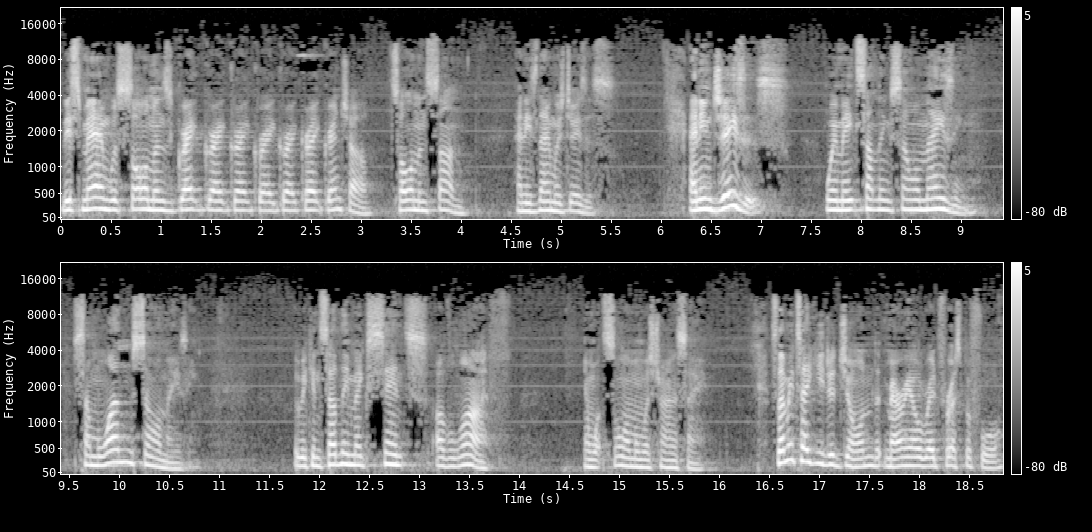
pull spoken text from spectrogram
This man was Solomon's great, great, great, great, great, great grandchild, Solomon's son, and his name was Jesus. And in Jesus, we meet something so amazing, someone so amazing, that we can suddenly make sense of life and what Solomon was trying to say. So let me take you to John that Marielle read for us before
